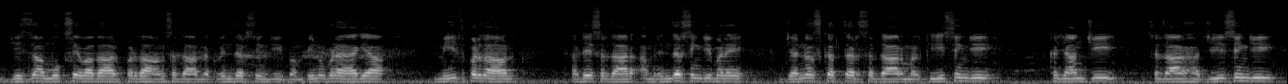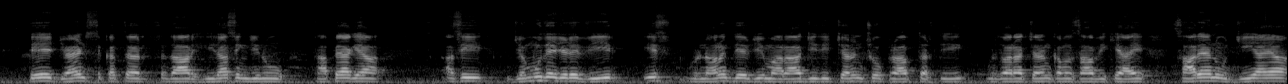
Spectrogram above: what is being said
ਜਿਸ ਦਾ ਮੁੱਖ ਸੇਵਾਦਾਰ ਪ੍ਰਧਾਨ ਸਰਦਾਰ ਲਖਵਿੰਦਰ ਸਿੰਘ ਜੀ ਬੰਪੀ ਨੂੰ ਬਣਾਇਆ ਗਿਆ। ਮੀਤ ਪ੍ਰਧਾਨ ਸਾਡੇ ਸਰਦਾਰ ਅਮਰਿੰਦਰ ਸਿੰਘ ਜੀ ਬਣੇ, ਜਨਰਲ ਸਕੱਤਰ ਸਰਦਾਰ ਮਲਕੀਤ ਸਿੰਘ ਜੀ, ਖਜ਼ਾਨਚੀ ਸਰਦਾਰ ਹਰਜੀਤ ਸਿੰਘ ਜੀ ਤੇ ਜੁਆਇੰਟ ਸਕੱਤਰ ਸਰਦਾਰ ਹੀਰਾ ਸਿੰਘ ਜੀ ਨੂੰ ਥਾਪਿਆ ਗਿਆ। ਅਸੀਂ ਜੰਮੂ ਦੇ ਜਿਹੜੇ ਵੀਰ ਇਸ ਗੁਰੂ ਨਾਨਕ ਦੇਵ ਜੀ ਮਹਾਰਾਜ ਜੀ ਦੀ ਚਰਨ ਛੋਹ ਪ੍ਰਾਪਤ ਧਰਤੀ ਗੁਰਦੁਆਰਾ ਚਰਨ ਕਮਲ ਸਾਹਿਬ ਵਿਖੇ ਆਏ। ਸਾਰਿਆਂ ਨੂੰ ਜੀ ਆਇਆਂ,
